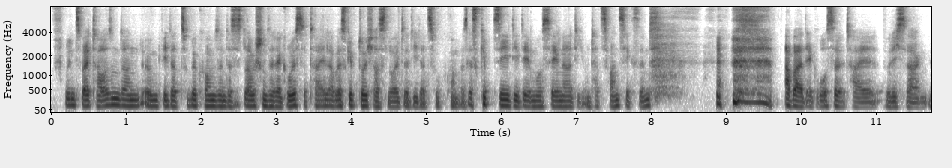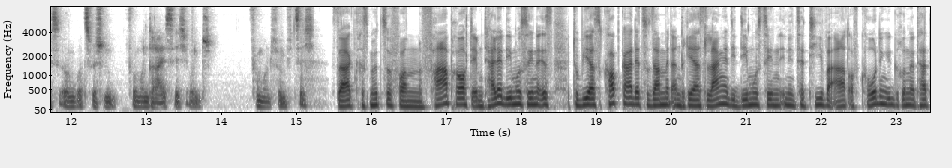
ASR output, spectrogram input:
frühen 2000ern irgendwie dazugekommen sind. Das ist, glaube ich, schon so der größte Teil, aber es gibt durchaus Leute, die dazukommen. Also es gibt sie, die Demoszene, die unter 20 sind. aber der große Teil, würde ich sagen, ist irgendwo zwischen 35 und 55 sagt Chris Mütze von Farbrauch, der eben Teil der Demoszene ist. Tobias Kopka, der zusammen mit Andreas Lange die Demoszenen-Initiative Art of Coding gegründet hat,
